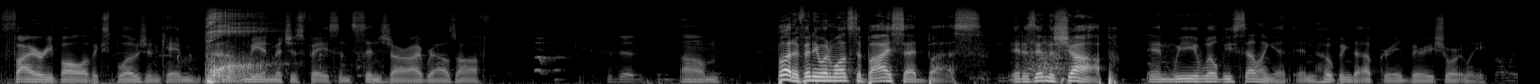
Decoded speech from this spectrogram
fiery ball of explosion came out of me and Mitch's face and singed our eyebrows off. It did. Um, but if anyone wants to buy said bus, it is in the shop, and we will be selling it and hoping to upgrade very shortly. It's only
